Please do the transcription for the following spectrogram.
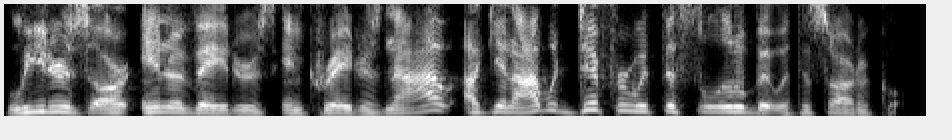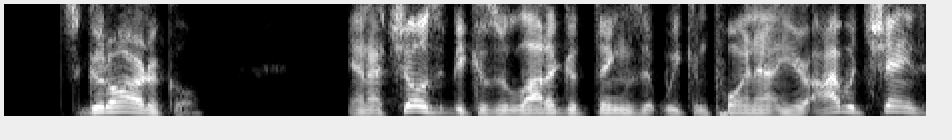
Leaders are innovators and creators. Now, I, again, I would differ with this a little bit with this article. It's a good article. And I chose it because there's a lot of good things that we can point out here. I would change.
